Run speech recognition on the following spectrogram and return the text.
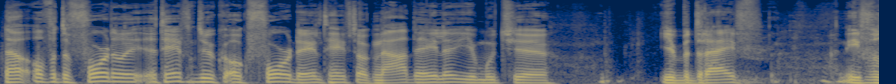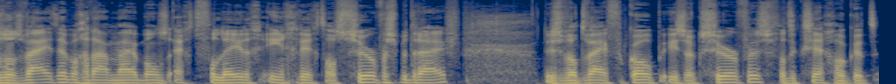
Nou, of het een voordeel het heeft natuurlijk ook voordelen, het heeft ook nadelen. Je moet je, je bedrijf, in ieder geval zoals wij het hebben gedaan, wij hebben ons echt volledig ingericht als servicebedrijf. Dus wat wij verkopen is ook service. Wat ik zeg ook, het,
